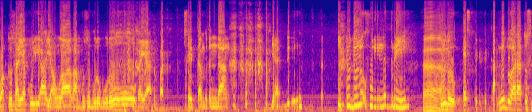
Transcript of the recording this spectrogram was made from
Waktu saya kuliah, ya Allah, kampus buruk-buruk, kayak tempat setan bertendang. Jadi, itu dulu fully negeri. Ah. Dulu, SPP kami 250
